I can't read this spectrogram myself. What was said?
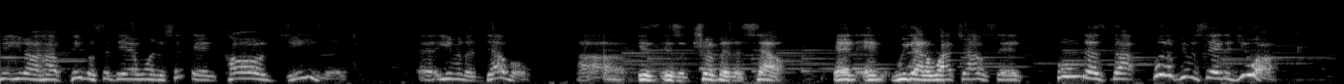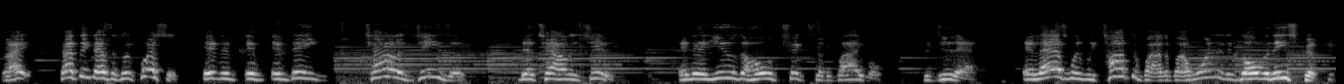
you know how people sit there and want to sit there and call Jesus, uh, even a devil, uh, is is a trip in itself, and and we got to watch out. Said, whom does God? Who do people say that you are? Right? I think that's a good question. If if if, if they challenge Jesus, they'll challenge you, and they'll use the whole tricks of the Bible to do that. And last week we talked about it, but I wanted to go over these scriptures,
